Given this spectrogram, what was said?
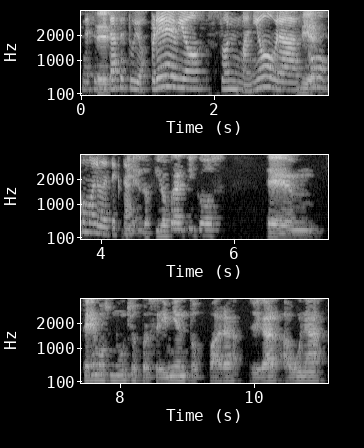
¿Necesitas eh, estudios previos? ¿Son maniobras? ¿Cómo, lo detectas? Bien, los quiroprácticos em, tenemos muchos procedimientos para llegar a una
